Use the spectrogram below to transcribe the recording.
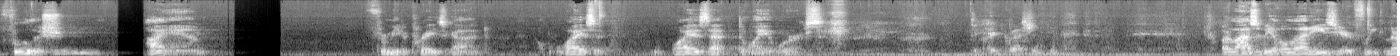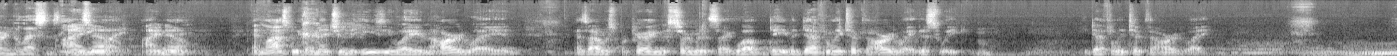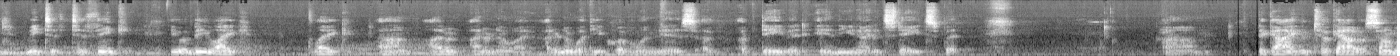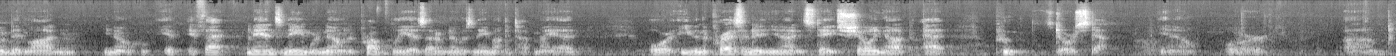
foolish I am for me to praise God? Why is it? Why is that the way it works? It's a great question. Our lives would be a whole lot easier if we learned the lessons the I easy know, way. I know. And last week I mentioned the easy way and the hard way, and as I was preparing the sermon, it's like, well, David definitely took the hard way this week. He definitely took the hard way. I mean, to, to think it would be like, like um, I don't I don't know I, I don't know what the equivalent is of, of David in the United States, but um, the guy who took out Osama bin Laden, you know, if, if that man's name were known, it probably is. I don't know his name off the top of my head. Or even the president of the United States showing up at Putin's doorstep, you know, or um,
